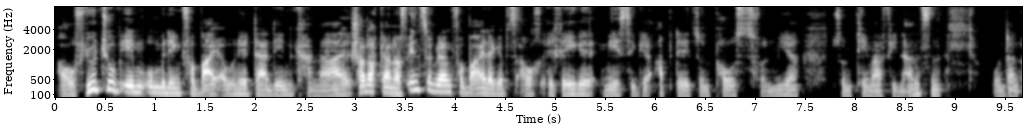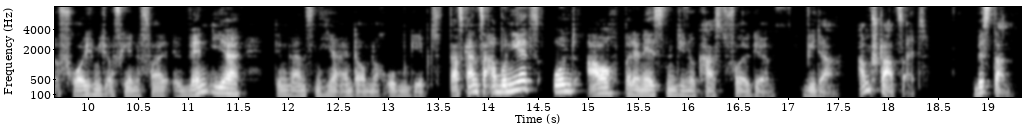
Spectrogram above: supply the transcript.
auf YouTube eben unbedingt vorbei, abonniert da den Kanal. Schaut auch gerne auf Instagram vorbei, da gibt es auch regelmäßige Updates und Posts von mir zum Thema Finanzen. Und dann freue ich mich auf jeden Fall, wenn ihr dem Ganzen hier einen Daumen nach oben gebt. Das Ganze abonniert und auch bei der nächsten Dinocast-Folge wieder am Start seid. Bis dann.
